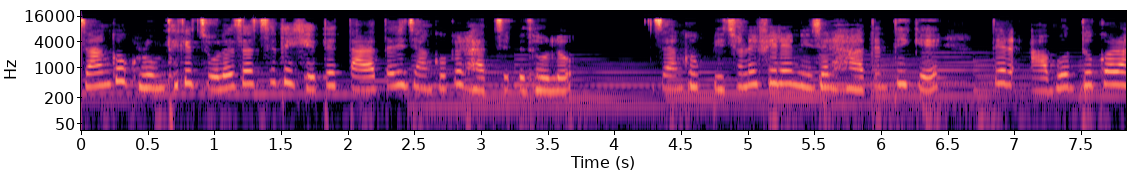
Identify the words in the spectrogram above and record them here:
জাঙ্কুক রুম থেকে চলে যাচ্ছে দেখে তে তাড়াতাড়ি জাঙ্কুকের হাত চেপে ধরলো। জাঙ্কুক পিছনে ফিরে নিজের হাতের দিকে তের আবদ্ধ করা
